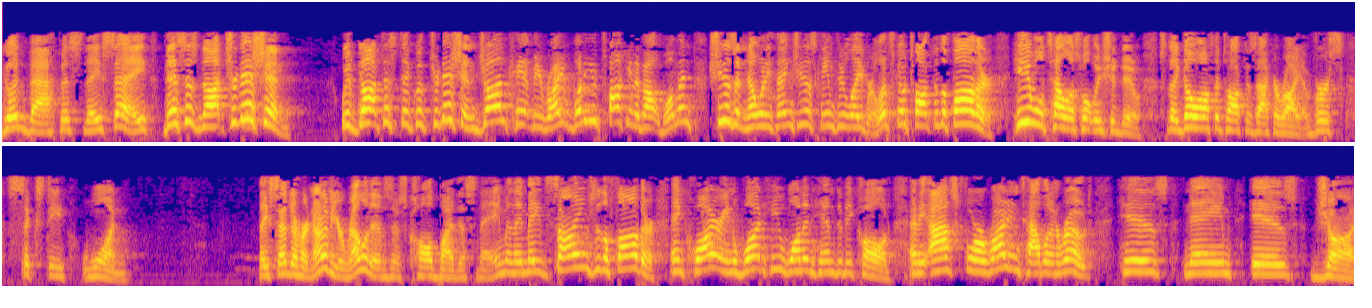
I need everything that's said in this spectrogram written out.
good Baptists, they say, this is not tradition. We've got to stick with tradition. John can't be right. What are you talking about, woman? She doesn't know anything. She just came through labor. Let's go talk to the Father. He will tell us what we should do. So they go off to talk to Zechariah. Verse 61. They said to her, None of your relatives is called by this name. And they made signs to the Father, inquiring what he wanted him to be called. And he asked for a writing tablet and wrote, His name is John.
